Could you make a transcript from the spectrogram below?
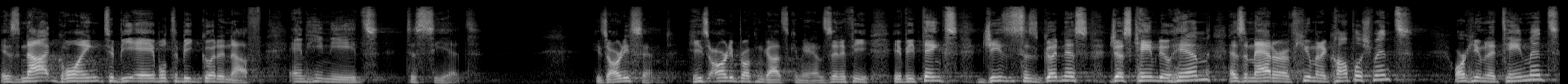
is not going to be able to be good enough, and he needs to see it. He's already sinned. He's already broken God's commands. And if he, if he thinks Jesus' goodness just came to him as a matter of human accomplishment or human attainment,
